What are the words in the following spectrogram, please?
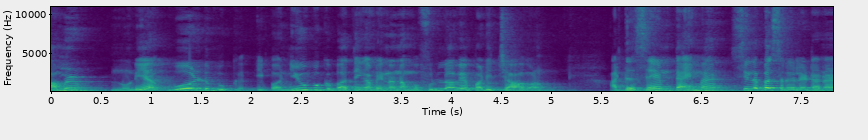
தமிழ்னுடைய ஓல்டு புக்கு இப்போ நியூ புக்கு பார்த்தீங்க அப்படின்னா நம்ம ஃபுல்லாகவே படித்து ஆகணும் at the same time syllabus ரிலேட்டடான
